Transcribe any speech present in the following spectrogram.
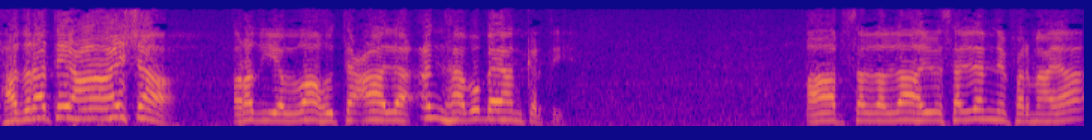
حضرت عائشہ رضی اللہ تعالی عنہا وہ بیان کرتے ہیں۔ آپ صلی اللہ علیہ وسلم نے فرمایا،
